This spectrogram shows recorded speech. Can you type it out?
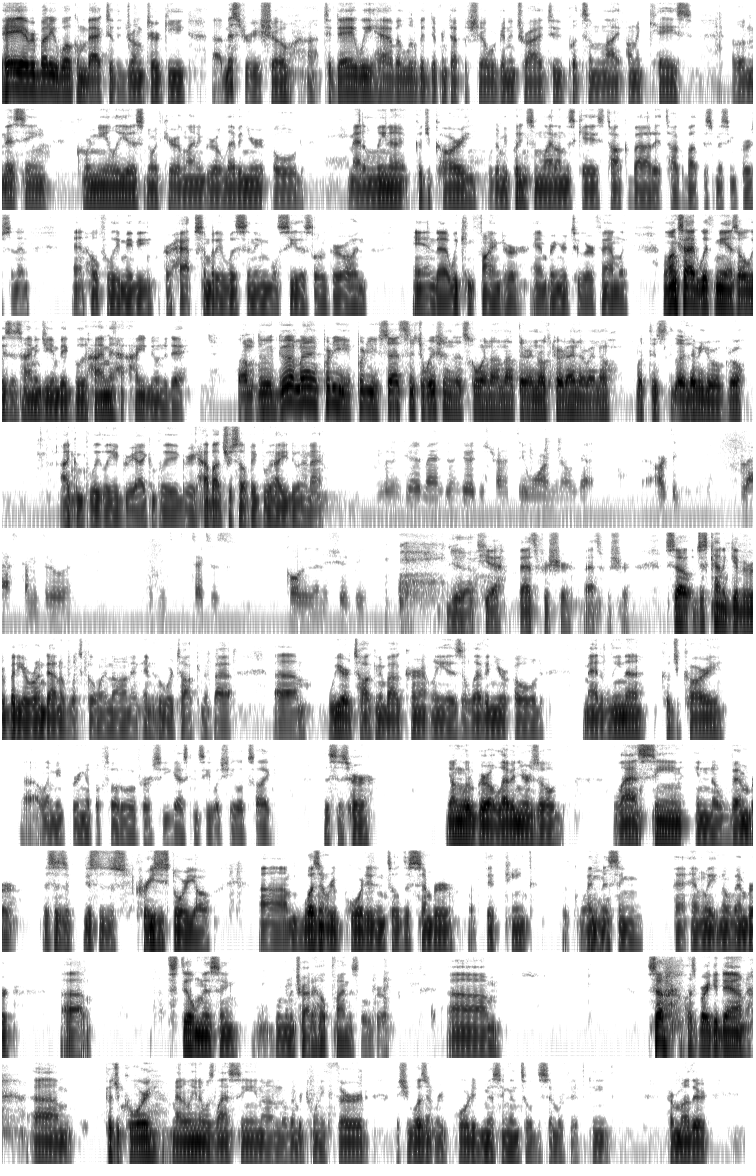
Hey, everybody, welcome back to the Drunk Turkey uh, Mystery Show. Uh, today, we have a little bit different type of show. We're going to try to put some light on a case of a missing Cornelius, North Carolina girl, 11 year old Madalina Cojocari. We're going to be putting some light on this case, talk about it, talk about this missing person, and and hopefully, maybe perhaps somebody listening will see this little girl and and uh, we can find her and bring her to her family. Alongside with me, as always, is Jaime G and Big Blue. Jaime, how you doing today? I'm doing good, man. Pretty pretty sad situation that's going on out there in North Carolina right now with this 11 year old girl. I completely agree. I completely agree. How about yourself, Big Blue? How you doing tonight? I'm doing good, man. Doing good. Just trying to stay warm. You know, we got Arctic blast coming through and making Texas colder than it should be. Yeah. Yeah, that's for sure. That's for sure. So, just kind of give everybody a rundown of what's going on and, and who we're talking about. Um, we are talking about currently is 11 year old Madalina Cojocari. Uh, let me bring up a photo of her so you guys can see what she looks like. This is her. Young little girl, 11 years old, last seen in November. This is a this is a crazy story, y'all. Um, wasn't reported until December what, 15th. Went mm-hmm. missing in late November. Uh, still missing. We're going to try to help find this little girl. Um, so let's break it down. Um, Cojocari, Madalina was last seen on November 23rd, but she wasn't reported missing until December 15th. Her mother,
